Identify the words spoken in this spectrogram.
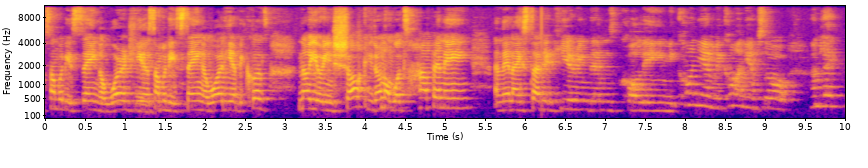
somebody is saying a word here, mm-hmm. somebody is saying a word here because now you're in shock, you don't know what's happening. And then I started hearing them calling meconium, meconium. So I'm like,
